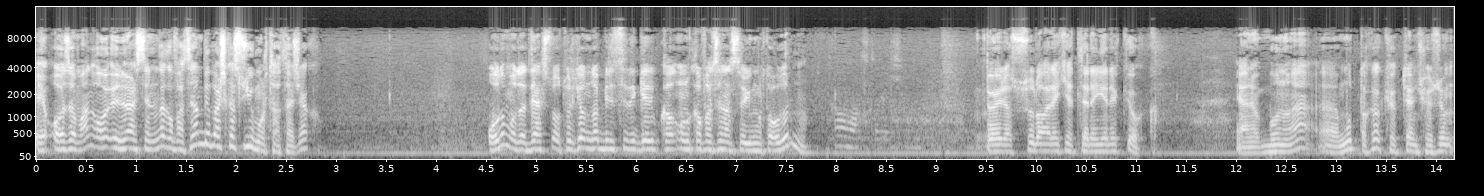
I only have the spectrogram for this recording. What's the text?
E o zaman o üniversitenin de kafasına bir başkası yumurta atacak. Olur mu? O da derste otururken onda birisi de gelip onun kafasına atsa yumurta olur mu? Olmaz tabii şimdi. Böyle sulu hareketlere gerek yok. Yani buna e, mutlaka kökten çözüm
